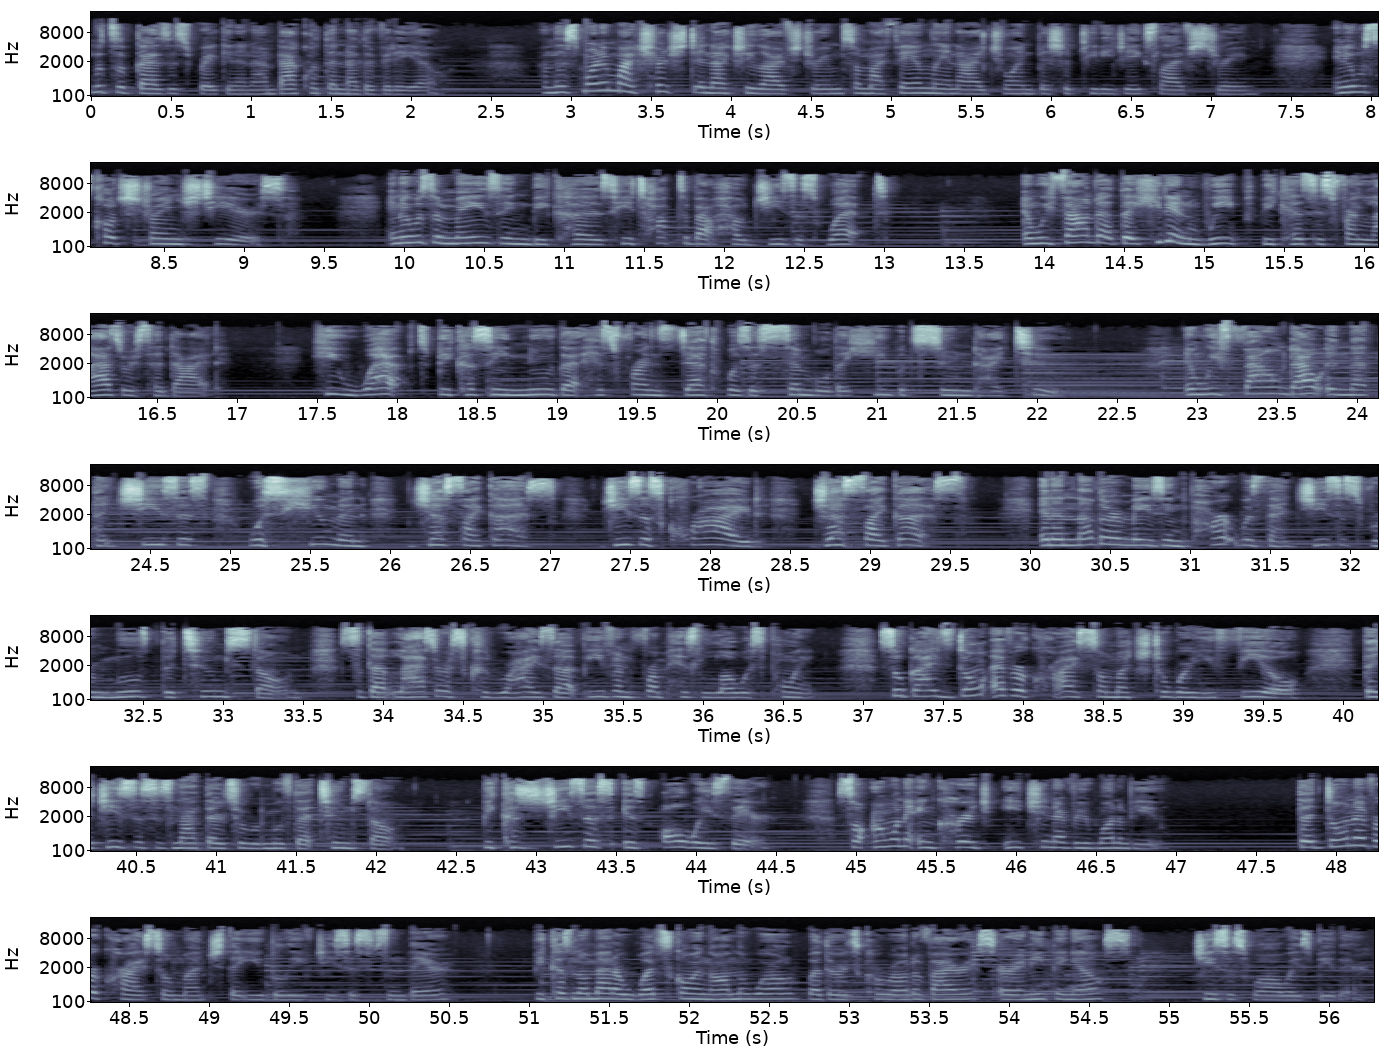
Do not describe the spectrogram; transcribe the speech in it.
What's up guys, it's Reagan and I'm back with another video. And this morning my church didn't actually live stream, so my family and I joined Bishop T.D. Jakes live stream, and it was called Strange Tears. And it was amazing because he talked about how Jesus wept. And we found out that he didn't weep because his friend Lazarus had died. He wept because he knew that his friend's death was a symbol that he would soon die too. And we found out in that that Jesus was human just like us. Jesus cried just like us. And another amazing part was that Jesus removed the tombstone so that Lazarus could rise up even from his lowest point. So, guys, don't ever cry so much to where you feel that Jesus is not there to remove that tombstone because Jesus is always there. So, I want to encourage each and every one of you that don't ever cry so much that you believe Jesus isn't there because no matter what's going on in the world, whether it's coronavirus or anything else, Jesus will always be there.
